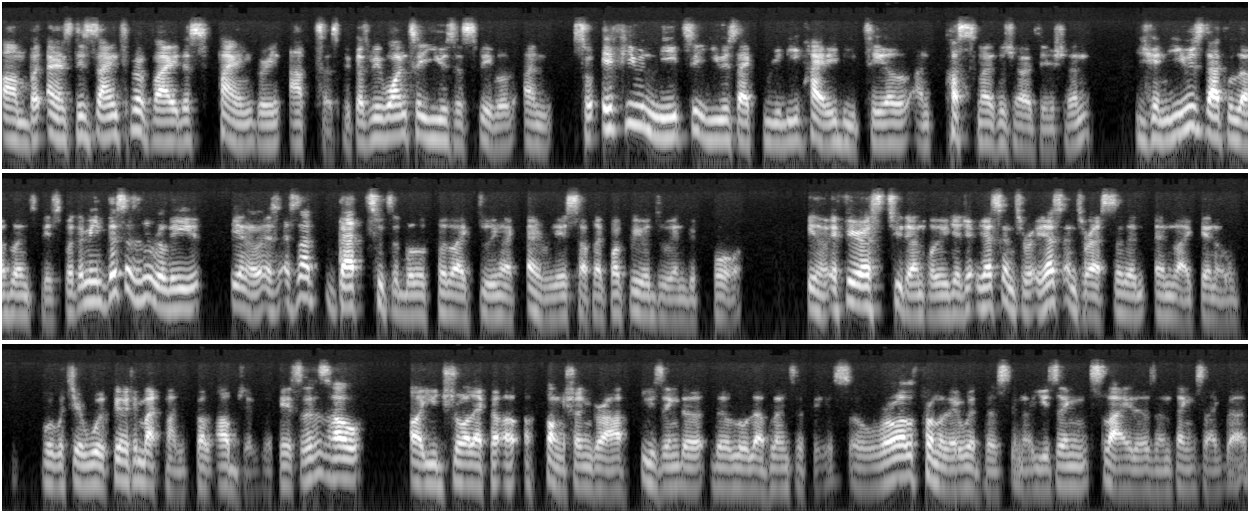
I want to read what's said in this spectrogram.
Um, but and it's designed to provide this fine grained access because we want to use this people. And so if you need to use like really highly detailed and customized visualization, you can use that to level interface. But I mean, this isn't really, you know, it's, it's not that suitable for like doing like everyday stuff like what we were doing before. You know, if you're a student or you're just, inter- just interested in, in like, you know, with your working with a mathematical object. Okay, so this is how uh, you draw like a, a function graph using the, the low level interface. So we're all familiar with this, you know, using sliders and things like that.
